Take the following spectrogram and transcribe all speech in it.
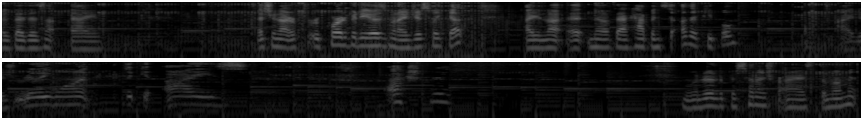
If that does not, I, I should not record videos when I just wake up. I do not uh, know if that happens to other people. I just really want to get eyes. Actually, what are the percentage for eyes at the moment?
